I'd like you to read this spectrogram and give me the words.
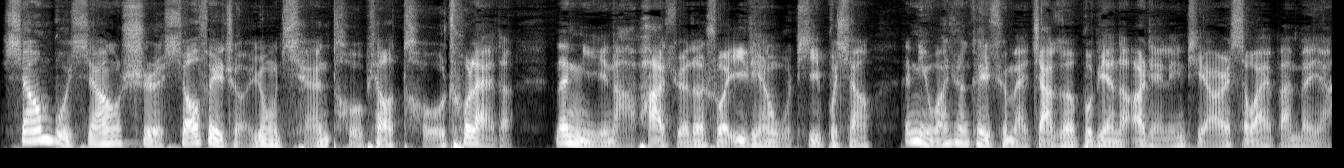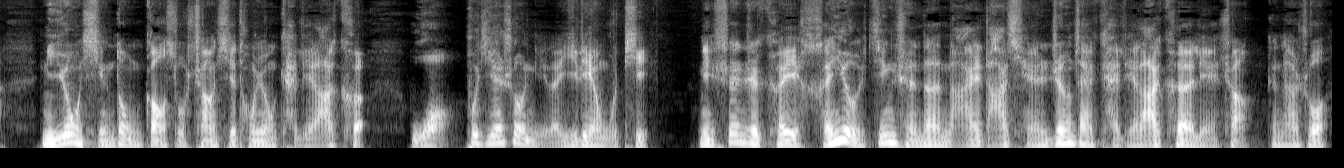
香不香是消费者用钱投票投出来的。那你哪怕觉得说 1.5T 不香，那你完全可以去买价格不变的 2.0T RSY 版本呀。你用行动告诉上汽通用凯迪拉克，我不接受你的 1.5T。你甚至可以很有精神的拿一沓钱扔在凯迪拉克脸上，跟他说，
